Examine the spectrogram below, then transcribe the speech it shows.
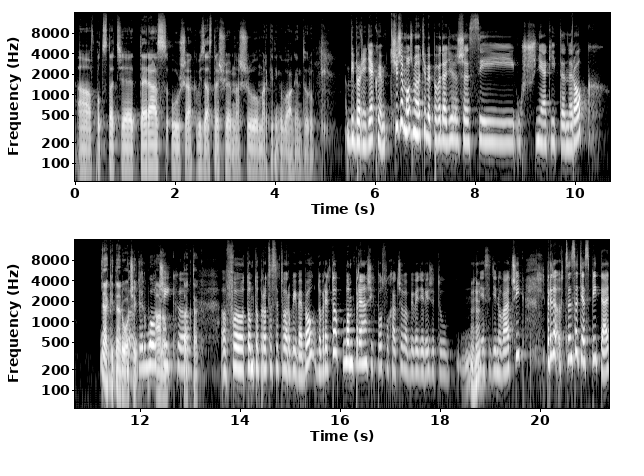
a v podstate teraz už akoby zastrešujem našu marketingovú agentúru. Výborne, ďakujem. Čiže môžeme o tebe povedať, že si už nejaký ten rok nejaký ten rôčik. Rôčik Áno, tak, tak. v tomto procese tvorby webov. Dobre, to len pre našich posluchačov, aby vedeli, že tu mm-hmm. nesedí nováčik. Preto chcem sa ťa spýtať,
